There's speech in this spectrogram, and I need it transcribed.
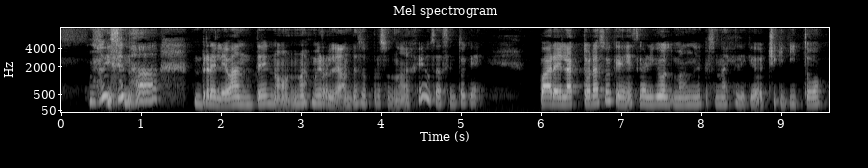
no dice nada relevante, no, no es muy relevante ese personaje, o sea, siento que para el actorazo que es Gary Goldman, el personaje le quedó chiquitito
